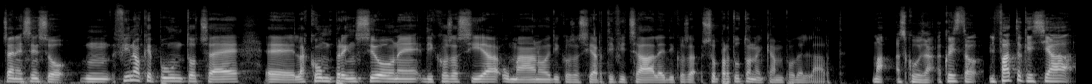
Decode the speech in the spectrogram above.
cioè nel senso mh, fino a che punto c'è eh, la comprensione di cosa sia umano e di cosa sia artificiale, di cosa, soprattutto nel campo dell'arte. Ma scusa, questo il fatto che sia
